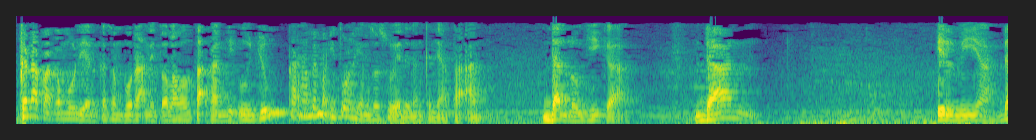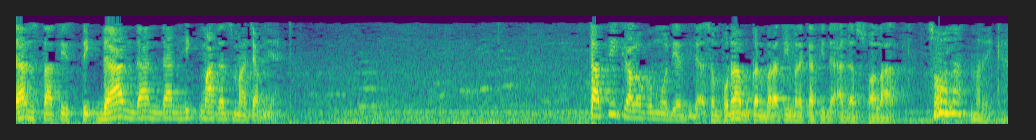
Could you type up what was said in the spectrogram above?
Kenapa kemudian kesempurnaan itu Allah letakkan di ujung? Karena memang itulah yang sesuai dengan kenyataan dan logika dan ilmiah dan statistik dan dan dan hikmah dan semacamnya. Tapi kalau kemudian tidak sempurna bukan berarti mereka tidak ada sholat. Sholat mereka.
